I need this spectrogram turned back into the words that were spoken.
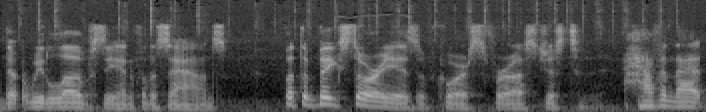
that we love seeing for the Sounds. But the big story is, of course, for us just having that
